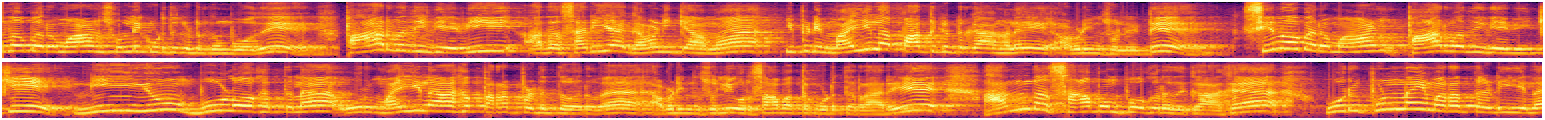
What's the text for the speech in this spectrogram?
சிவபெருமான் சொல்லி கொடுத்துக்கிட்டு இருக்கும்போது பார்வதி தேவி அதை சரியாக கவனிக்காம இப்படி மயிலை பார்த்துக்கிட்டு இருக்காங்களே அப்படின்னு சொல்லிட்டு சிவபெருமான் பார்வதி தேவிக்கு நீயும் பூலோகத்தில் ஒரு மயிலாக பரப்படுத்து வருவ அப்படின்னு சொல்லி ஒரு சாபத்தை கொடுத்துட்றாரு அந்த சாபம் போகிறதுக்காக ஒரு புன்னை மரத்தடியில்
